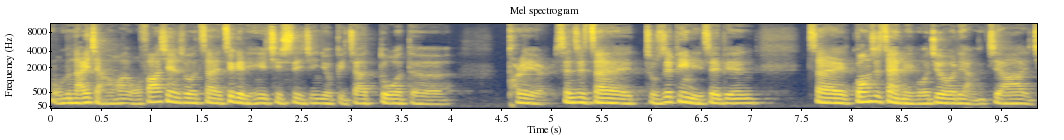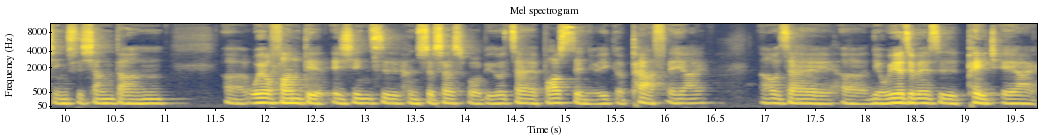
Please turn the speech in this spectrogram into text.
我们来讲的话，我发现说，在这个领域其实已经有比较多的 player，甚至在组织病理这边，在光是在美国就有两家已经是相当呃 well funded，已经是很 successful。比如在 Boston 有一个 Path AI，然后在呃纽约这边是 Page AI，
